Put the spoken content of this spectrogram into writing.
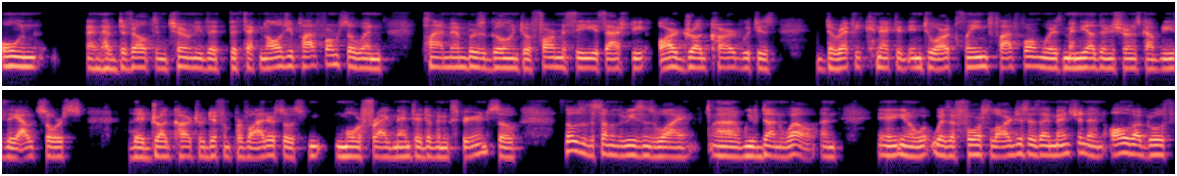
own and have developed internally the, the technology platform. So when plan members go into a pharmacy, it's actually our drug card, which is directly connected into our claims platform, whereas many other insurance companies they outsource their drug card to a different provider, so it's more fragmented of an experience. So those are the, some of the reasons why uh, we've done well. And uh, you know we're the fourth largest, as I mentioned, and all of our growth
